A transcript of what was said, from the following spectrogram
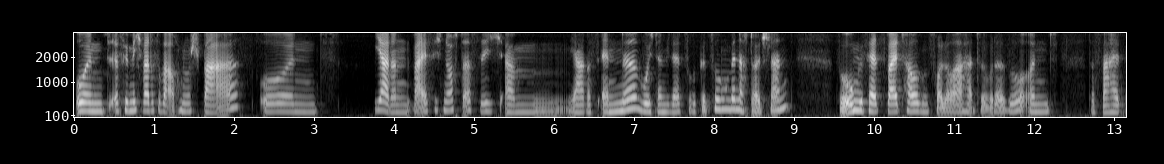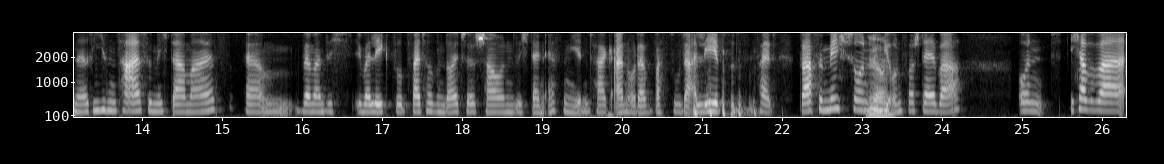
Und äh, für mich war das aber auch nur Spaß. Und ja, dann weiß ich noch, dass ich am Jahresende, wo ich dann wieder zurückgezogen bin nach Deutschland, so ungefähr 2000 Follower hatte oder so. Und das war halt eine Riesenzahl für mich damals. Ähm, wenn man sich überlegt, so 2000 Leute schauen sich dein Essen jeden Tag an oder was du da erlebst. so, das ist halt, war für mich schon ja. irgendwie unvorstellbar. Und ich habe aber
